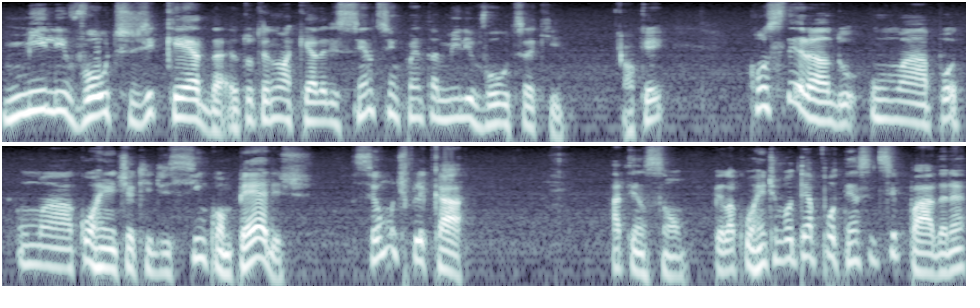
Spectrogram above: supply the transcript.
milivolts de queda. Eu estou tendo uma queda de 150 milivolts aqui, ok? Considerando uma, uma corrente aqui de 5 amperes, se eu multiplicar a tensão pela corrente, eu vou ter a potência dissipada, né?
